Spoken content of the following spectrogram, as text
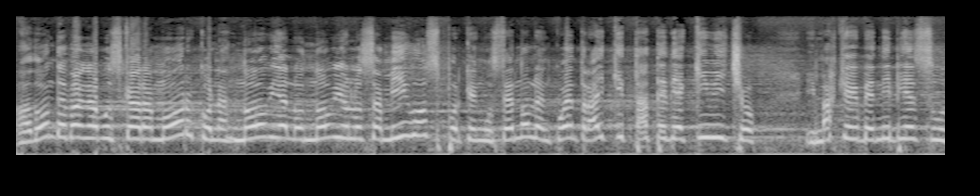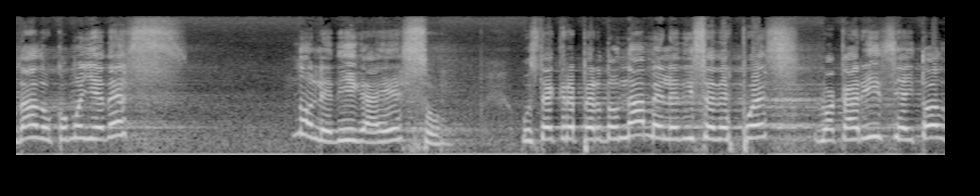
¿A dónde van a buscar amor? Con las novias, los novios, los amigos, porque en usted no lo encuentra. Ay, quítate de aquí, bicho. Y más que venir bien sudado, ¿cómo lledes? No le diga eso. Usted cree, perdóname, le dice después, lo acaricia y todo,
